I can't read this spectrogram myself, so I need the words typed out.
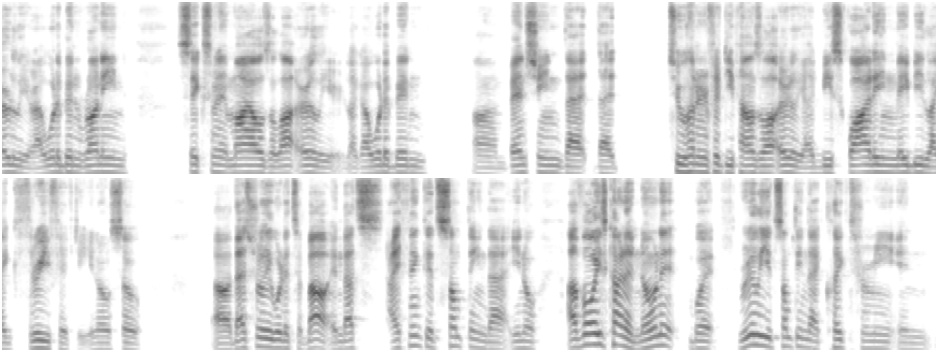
earlier. I would have been running 6-minute miles a lot earlier. Like I would have been um, benching that that 250 pounds a lot earlier. I'd be squatting maybe like 350, you know. So uh, that's really what it's about. And that's I think it's something that, you know, I've always kind of known it, but really it's something that clicked for me in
